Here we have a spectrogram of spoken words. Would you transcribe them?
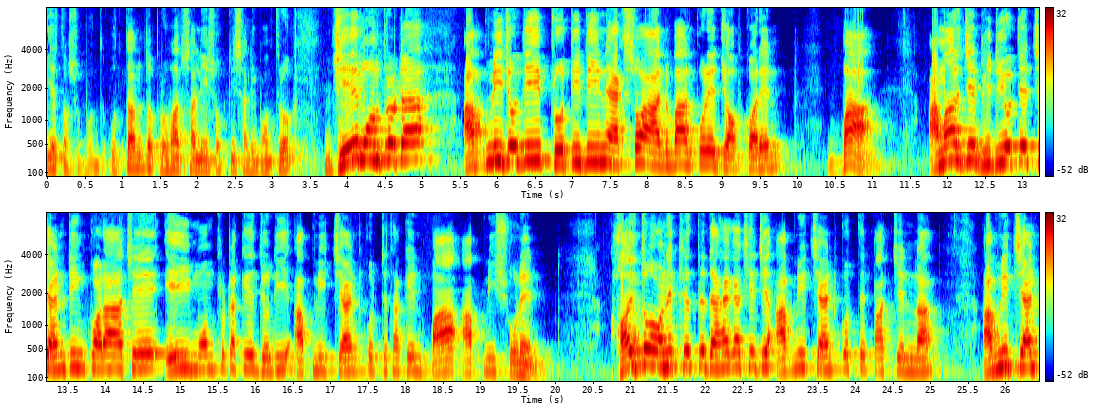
ইয়ে দর্শক বন্ধু, অত্যন্ত প্রভাবশালী, শক্তিশালী মন্ত্র। যে মন্ত্রটা আপনি যদি প্রতিদিন একশো আট বার করে জপ করেন বা আমার যে ভিডিওতে চ্যান্টিং করা আছে, এই মন্ত্রটাকে যদি আপনি চ্যান্ট করতে থাকেন বা আপনি শোনেন, হয়তো অনেক ক্ষেত্রে দেখা গেছে যে আপনি চ্যান্ট করতে পারছেন না। আপনি চ্যান্ট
